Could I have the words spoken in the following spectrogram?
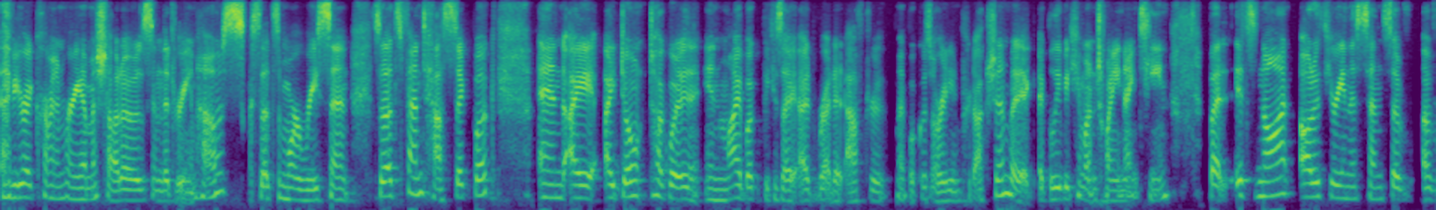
Have you read Carmen Maria Machado's In the Dream House? Because that's a more recent. So that's fantastic book, and I I don't talk about it in my book because I, would read it after my book was already in production, but I, I believe it came out in 2019. But it's not auto theory in the sense of of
